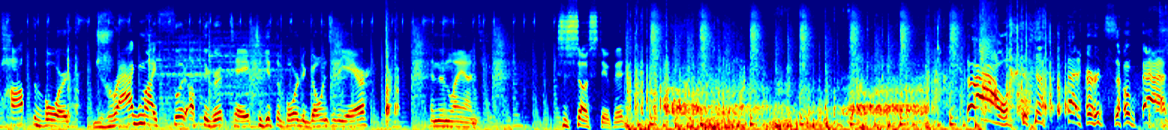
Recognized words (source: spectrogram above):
pop the board, drag my foot up the grip tape to get the board to go into the air, and then land. This is so stupid. Ow! that hurts so bad.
